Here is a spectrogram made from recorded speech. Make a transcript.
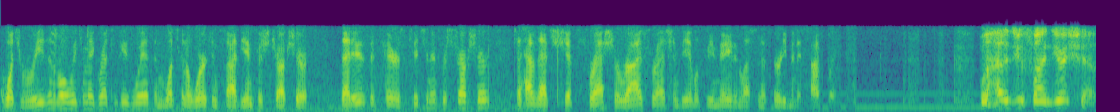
what's reasonable we can make recipes with, and what's going to work inside the infrastructure that is the Terra's Kitchen infrastructure to have that ship fresh, arrive fresh, and be able to be made in less than a 30 minute time frame. Well, how did you find your chef?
